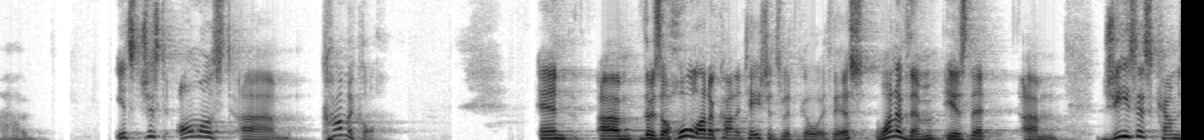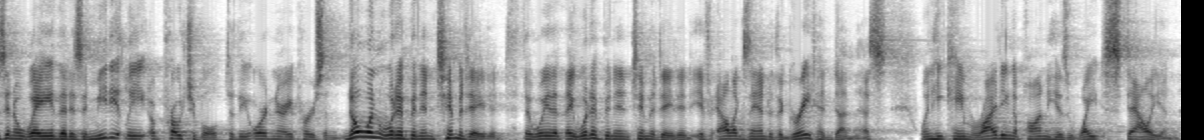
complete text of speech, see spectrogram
Uh, it's just almost um, comical. And um, there's a whole lot of connotations with go with this. One of them is that um, Jesus comes in a way that is immediately approachable to the ordinary person. No one would have been intimidated the way that they would have been intimidated if Alexander the Great had done this when he came riding upon his white stallion.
